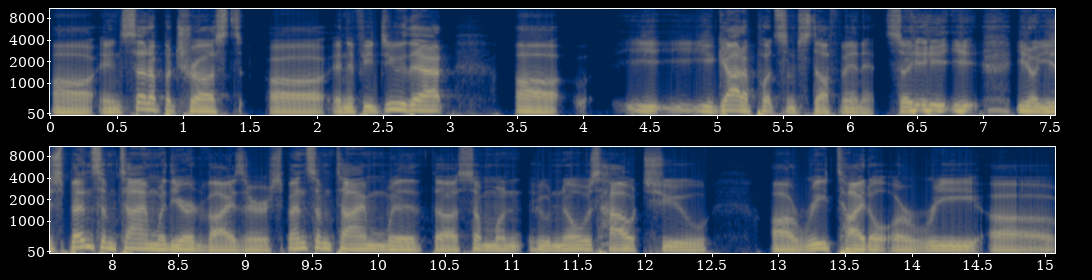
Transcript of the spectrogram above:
uh, and set up a trust. Uh, and if you do that, uh, you, you got to put some stuff in it. So you, you you know you spend some time with your advisor, spend some time with uh, someone who knows how to uh, retitle or re uh,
